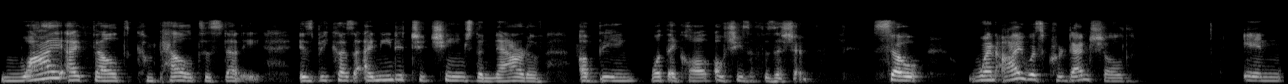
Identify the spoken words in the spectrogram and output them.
why I felt compelled to study is because I needed to change the narrative of being what they call, oh, she's a physician. So when I was credentialed in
